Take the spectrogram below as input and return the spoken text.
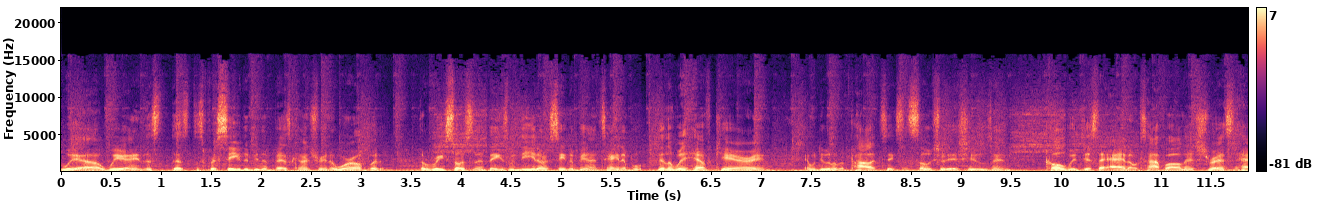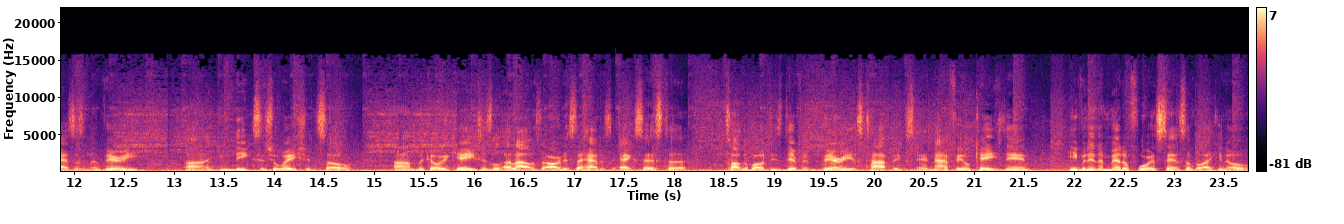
we're, uh, we're in this, this, this, perceived to be the best country in the world, but the resources and things we need are seem to be unattainable. Dealing with healthcare and, and we're dealing with politics and social issues and COVID, just to add on top of all that stress, has us in a very uh, unique situation. So um, the Golden Cage just allows the artists to have this access to talk about these different various topics and not feel caged in, even in a metaphor sense of like, you know,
